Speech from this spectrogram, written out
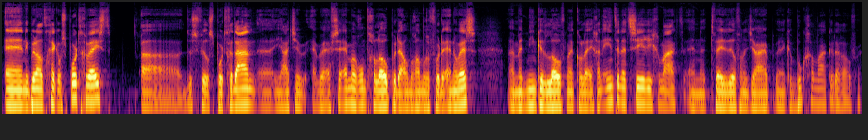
En ik ben altijd gek op sport geweest. Uh, dus veel sport gedaan. Uh, een jaartje bij FCM rondgelopen, daar onder andere voor de NOS. Met Nienke de Loof, mijn collega, een internetserie gemaakt. En het tweede deel van het jaar ben ik een boek gaan maken daarover.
